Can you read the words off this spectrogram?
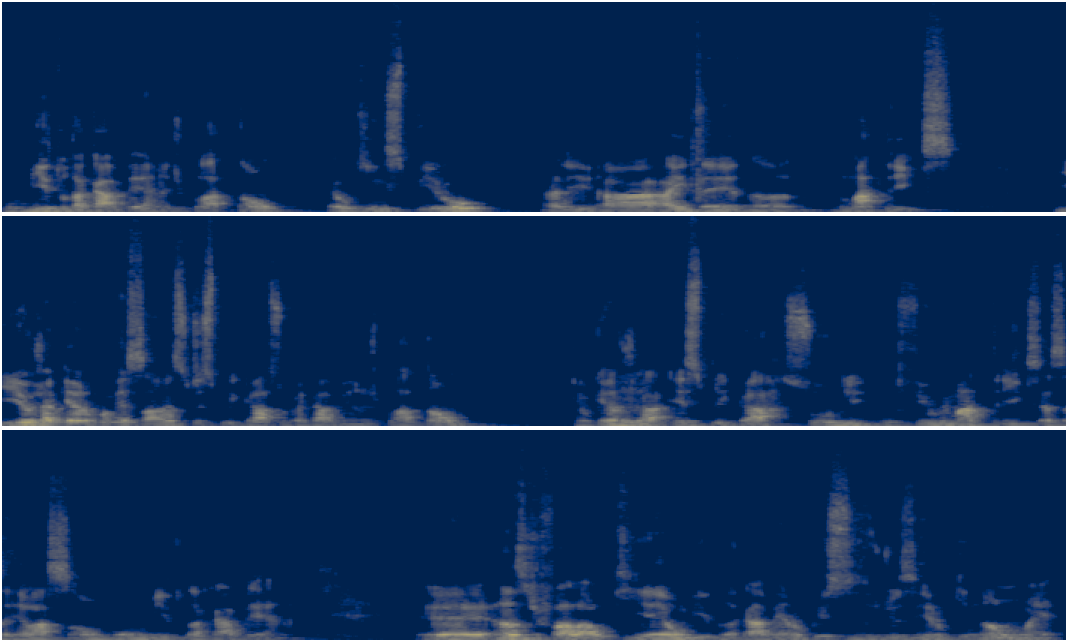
o mito da caverna de Platão é o que inspirou ali a, a ideia da, do Matrix. E eu já quero começar, antes de explicar sobre a caverna de Platão, eu quero já explicar sobre o filme Matrix, essa relação com o mito da caverna. É, antes de falar o que é o mito da caverna, eu preciso dizer o que não é.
